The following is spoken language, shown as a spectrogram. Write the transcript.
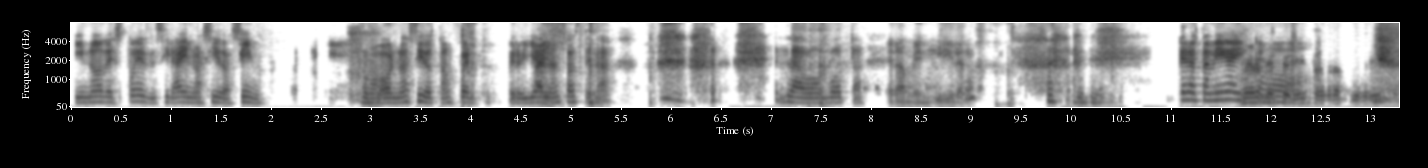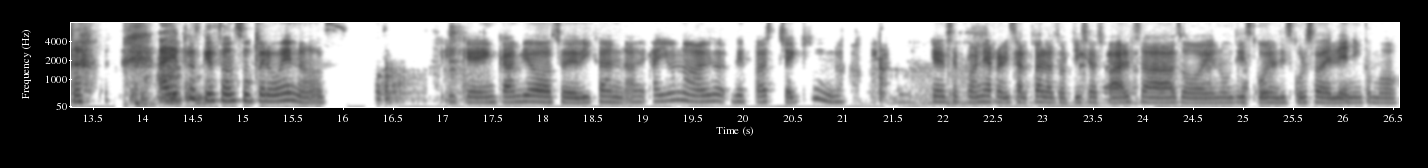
y no después decir, ay, no ha sido así, o, o no ha sido tan fuerte, pero ya Ay. lanzaste la, la bombota. Era mentira. Pero también hay No como... era. Hay otros que son súper buenos y que en cambio se dedican, hay- hay uno algo de fast checking que se pone a revisar todas las noticias falsas o en un discurso, el discurso de Lenin como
